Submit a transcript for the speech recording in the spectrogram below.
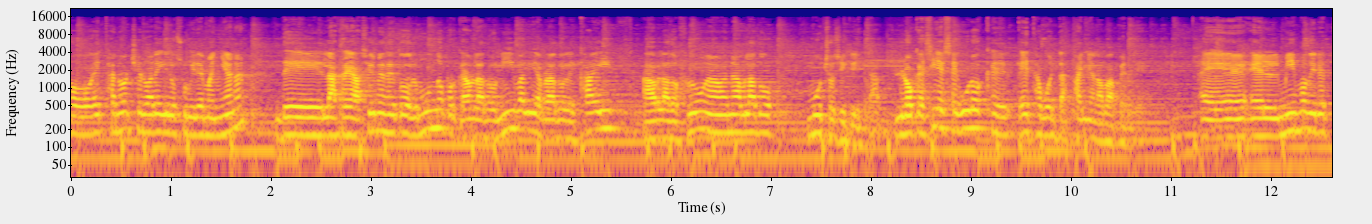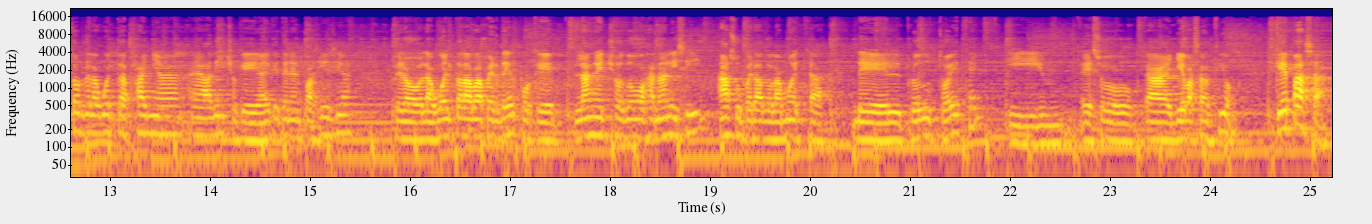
o esta noche lo haré y lo subiré mañana, de las reacciones de todo el mundo, porque ha hablado Nibali, ha hablado el Sky, ha hablado Froome, han hablado muchos ciclistas. Lo que sí es seguro es que esta Vuelta a España la va a perder. Eh, el mismo director de la Vuelta a España ha dicho que hay que tener paciencia, pero la vuelta la va a perder porque le han hecho dos análisis, ha superado la muestra del producto este y eso lleva sanción. ¿Qué pasa?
